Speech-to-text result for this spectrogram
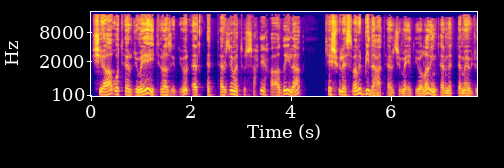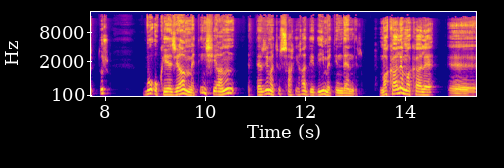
Şia o tercümeye itiraz ediyor. Et tercümetü sahiha adıyla Keşfül Esrar'ı bir daha tercüme ediyorlar. İnternette mevcuttur. Bu okuyacağım metin Şia'nın Et tercümetü sahiha dediği metindendir. Makale makale e,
